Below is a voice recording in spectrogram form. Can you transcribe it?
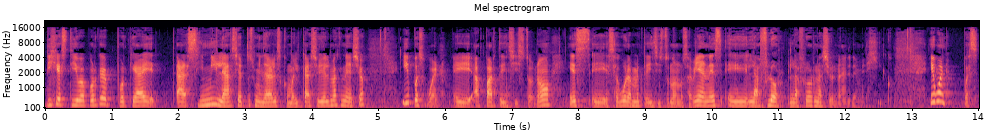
digestiva, ¿por qué? Porque hay, asimila ciertos minerales como el calcio y el magnesio. Y pues bueno, eh, aparte, insisto, ¿no? Es eh, seguramente, insisto, no lo sabían, es eh, la flor, la flor nacional de México. Y bueno, pues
